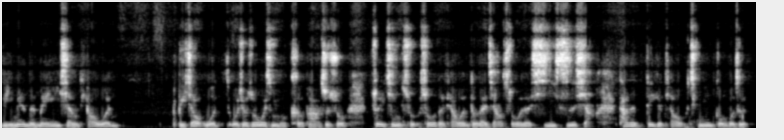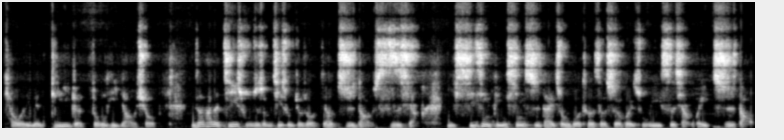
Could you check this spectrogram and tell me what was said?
里面的每一项条文。比较我我就说为什么可怕是说最近所所有的条文都在讲所谓的习思想，它的第一个条今天公布这个条文里面第一个总体要求，你知道它的基础是什么？基础就是说要指导思想，以习近平新时代中国特色社会主义思想为指导，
